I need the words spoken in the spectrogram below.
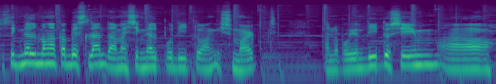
Sa signal mga kabesland, ah, may signal po dito ang smart. Ano po yung dito sim, ah,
